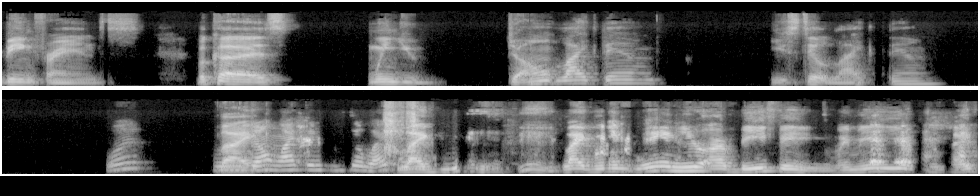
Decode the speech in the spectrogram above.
being friends because when you don't like them, you still like them. what? Like- don't like them, you still like them? Like, like when me and you are beefing, when me and you are like,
